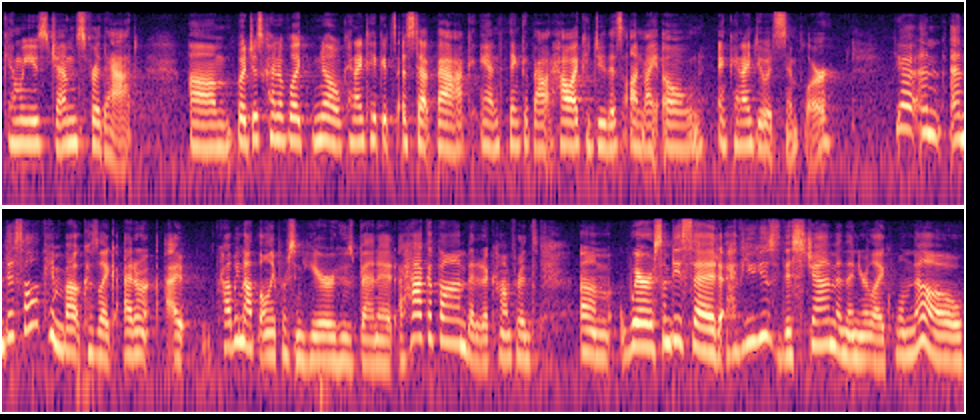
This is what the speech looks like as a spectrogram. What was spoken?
can we use gems for that? Um, but just kind of like, no, can I take it a step back and think about how I could do this on my own, and can I do it simpler? Yeah, and and this all came about because like I don't I probably not the only person here who's been at a hackathon, been at a conference, um, where somebody said, Have you used this gem? And then you're like, Well, no.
